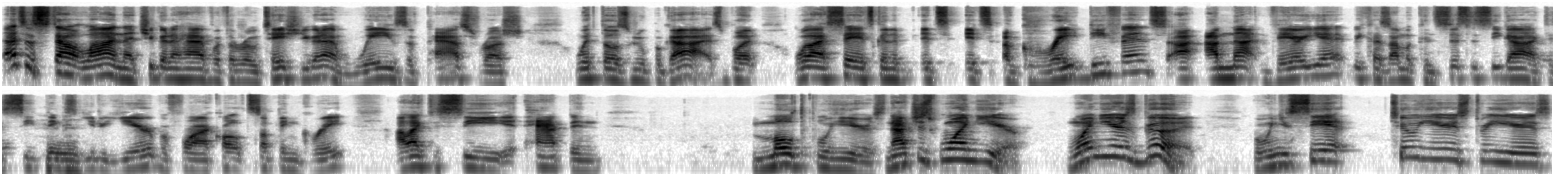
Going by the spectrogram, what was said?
That's a stout line that you're going to have with a rotation. You're going to have waves of pass rush with those group of guys. But will I say it's going to it's it's a great defense? I, am not there yet because I'm a consistency guy. I like to see things mm-hmm. year to year before I call it something great. I like to see it happen multiple years, not just one year. One year is good, but when you see it two years, three years,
